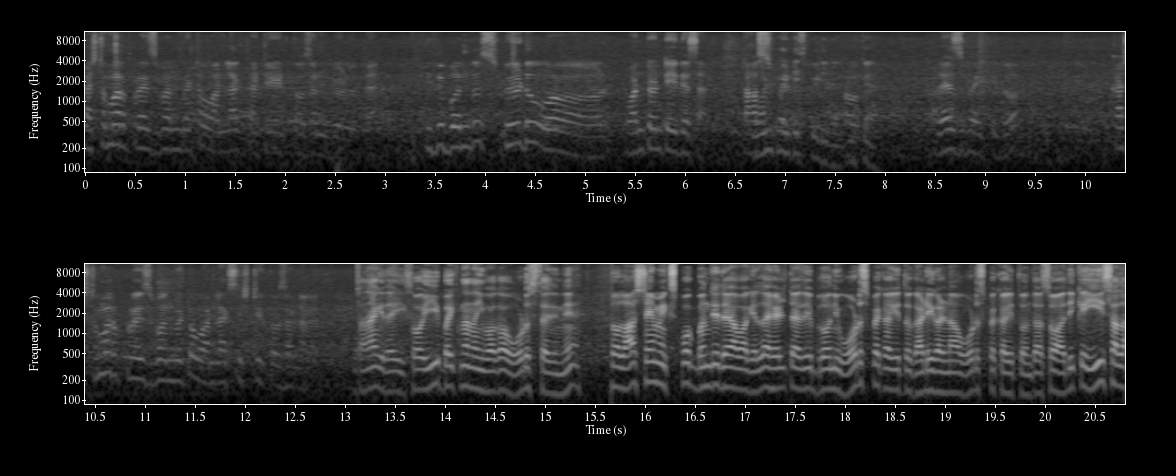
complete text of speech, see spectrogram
ಕಸ್ಟಮರ್ ಪ್ರೈಸ್ ಬಂದುಬಿಟ್ಟು one lakh thirty eight thousand ಬೀಳುತ್ತೆ. ಇದು ಬಂದು ಸ್ಪೀಡು ಒನ್ ಟ್ವೆಂಟಿ ಇದೆ ಸರ್ ಟಾಪ್ ಟ್ವೆಂಟಿ ಸ್ಪೀಡ್. ಇದೆ. ಓಕೆ ರೇಸ್ ಬೈಕ್ ಇದು. ಕಸ್ಟಮರ್ ಪ್ರೈಸ್ ಬಂದುಬಿಟ್ಟು ಒನ್ ಲ್ಯಾಕ್ ಸಿಕ್ಸ್ಟಿ ತೌಸಂಡ್ ಆಗುತ್ತೆ. ಚೆನ್ನಾಗಿದೆ. ಸೊ ಈ ಬೈಕ್ನ ನಾನು ಇವಾಗ ಓಡಿಸ್ತಾ ಇದ್ದೀನಿ. ಸೊ ಲಾಸ್ಟ್ ಟೈಮ್ ಎಕ್ಸ್ಪೋಗೆ ಬಂದಿದೆ ಅವಾಗೆಲ್ಲ ಹೇಳ್ತಾ ಇದ್ದೀವಿ ಬ್ರೋ, ನೀವು ಓಡಿಸ್ಬೇಕಾಗಿತ್ತು ಗಾಡಿಗಳನ್ನ ಓಡಿಸ್ಬೇಕಾಗಿತ್ತು ಅಂತ. ಸೊ ಅದಕ್ಕೆ ಈ ಸಲ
